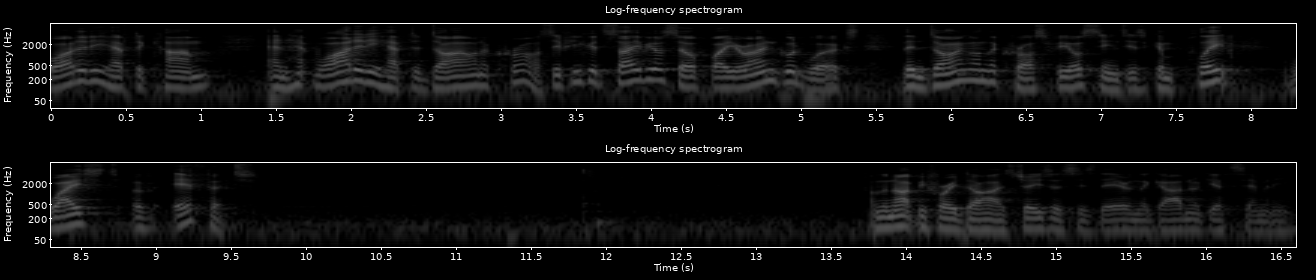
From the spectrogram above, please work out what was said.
Why did he have to come and ha- why did he have to die on a cross? If you could save yourself by your own good works, then dying on the cross for your sins is a complete waste of effort. On the night before he dies, Jesus is there in the Garden of Gethsemane,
